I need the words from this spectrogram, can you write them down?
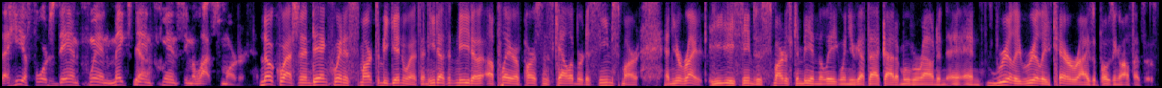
that he affords Dan Quinn makes Dan Quinn seem a lot smarter. No question. And Dan Quinn is smart to begin with, and he doesn't need a, a player of Parsons' caliber to seem smart. And you're right. He, he, seems as smart as can be in the league when you've got that guy to move around and, and really, really terrorize opposing offenses.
